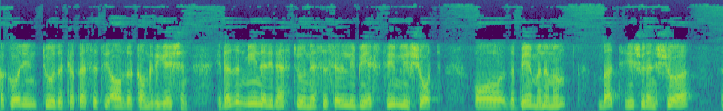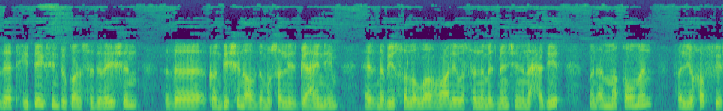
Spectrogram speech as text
according to the capacity of the congregation. It doesn't mean that it has to necessarily be extremely short or the bare minimum, but he should ensure that he takes into consideration the condition of the musallis behind him as Nabi sallallahu alayhi wasallam has mentioned in a hadith, "Man amma qawman falyukhaffif."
